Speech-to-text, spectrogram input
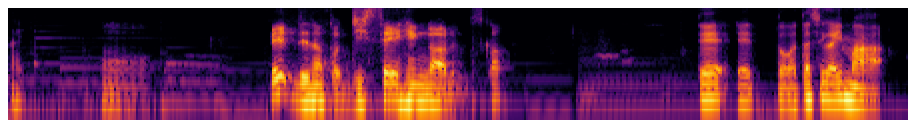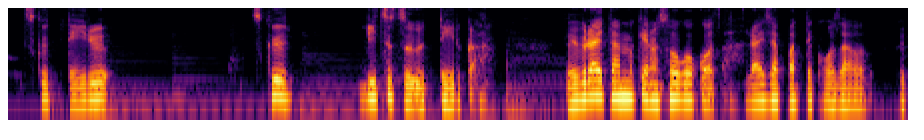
はいうん。え、で、なんか実践編があるんですか？で、えっと、私が今作っている、作りつつ売っているか、ウェブライター向けの総合講座、ライジャパって講座を売,、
